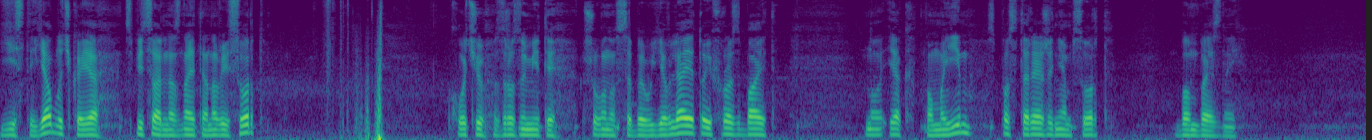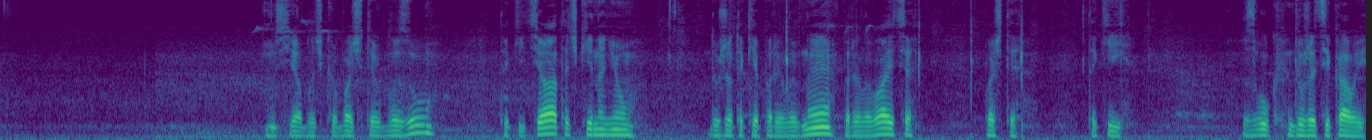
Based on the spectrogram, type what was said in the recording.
їсти яблучка. Я спеціально, знаєте, новий сорт. Хочу зрозуміти, що воно себе уявляє, той Frostbite. Ну, як по моїм спостереженням, сорт бомбезний. Ось яблучко, бачите, вблизу. Такі цяточки на ньому. Дуже таке переливне, переливається. Бачите, такий звук дуже цікавий.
